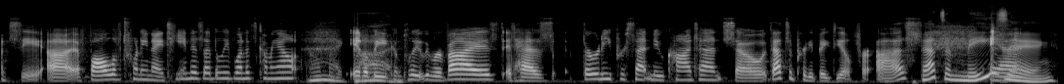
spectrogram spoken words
let's see uh, fall of 2019 is i believe when it's coming out oh my god. It'll be completely revised. It has 30% new content. So that's a pretty big deal for us. That's amazing.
